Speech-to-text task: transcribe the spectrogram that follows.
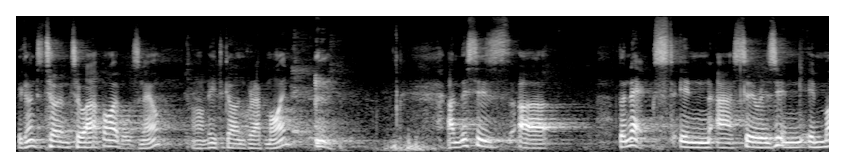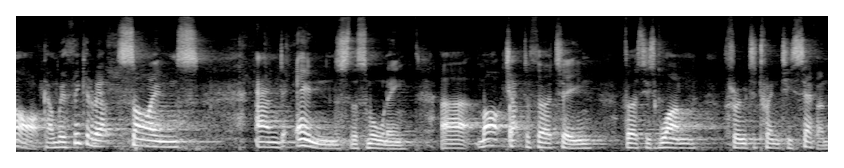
We're going to turn to our Bibles now. I'll need to go and grab mine. and this is uh, the next in our series in, in Mark. And we're thinking about signs and ends this morning. Uh, Mark chapter 13, verses 1 through to 27.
